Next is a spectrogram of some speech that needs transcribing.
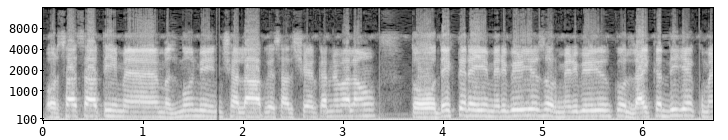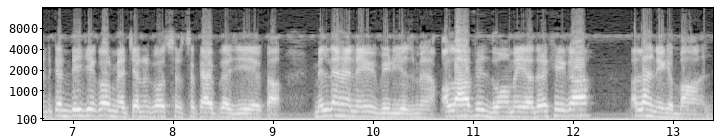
اور ساتھ ساتھ ہی میں مضمون بھی انشاءاللہ آپ کے ساتھ شیئر کرنے والا ہوں۔ تو دیکھتے رہیے میری ویڈیوز اور میری ویڈیوز کو لائک کر دیجیے کمنٹ کر دیجیے گا اور میرے چینل کو سبسکرائب کر دیجیے گا۔ ملتے ہیں نئی ویڈیوز میں۔ اللہ حافظ، دعا میں یاد رکھیے گا۔ اللہ نے کے بان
